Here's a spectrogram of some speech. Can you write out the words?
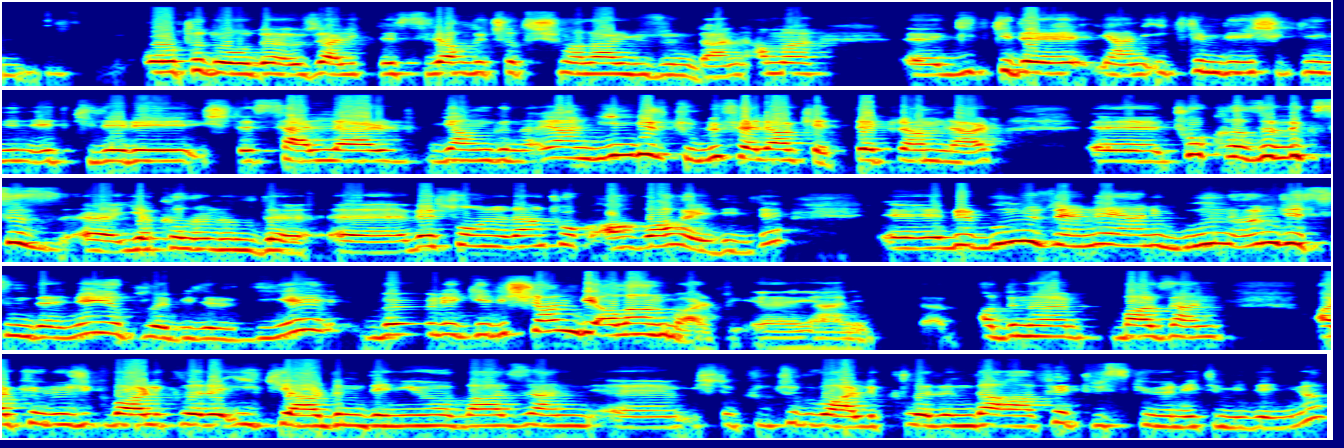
Orta Doğu'da özellikle silahlı çatışmalar yüzünden ama e, gitgide yani iklim değişikliğinin etkileri, işte seller, yangınlar, yani bin bir türlü felaket, depremler e, çok hazırlıksız e, yakalanıldı e, ve sonradan çok ahvah edildi. E, ve bunun üzerine yani bunun öncesinde ne yapılabilir diye böyle gelişen bir alan var. E, yani adına bazen arkeolojik varlıklara ilk yardım deniyor, bazen e, işte kültür varlıklarında afet riski yönetimi deniyor.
